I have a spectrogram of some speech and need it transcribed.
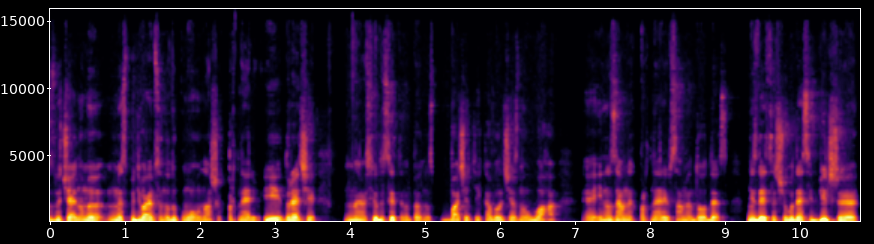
звичайно, ми, ми сподіваємося на допомогу наших партнерів. І, до речі, м, всі одесити, напевно, бачать, яка величезна увага е, іноземних партнерів саме до Одеси. Мені здається, що в Одесі більше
